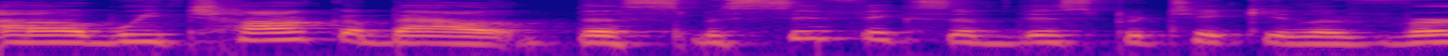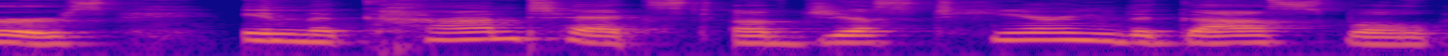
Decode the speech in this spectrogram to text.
uh, we talk about the specifics of this particular verse, in the context of just hearing the gospel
